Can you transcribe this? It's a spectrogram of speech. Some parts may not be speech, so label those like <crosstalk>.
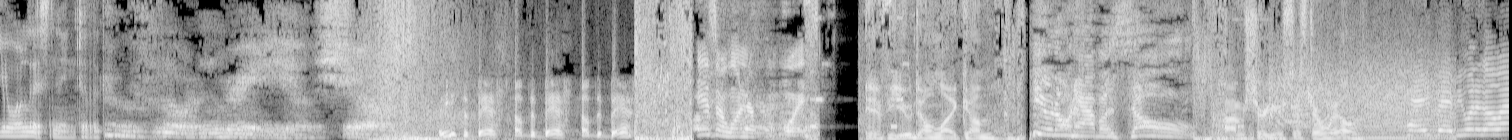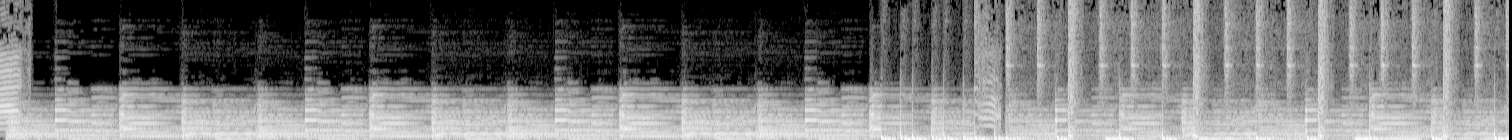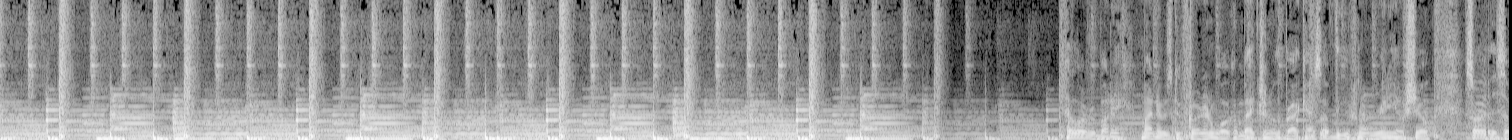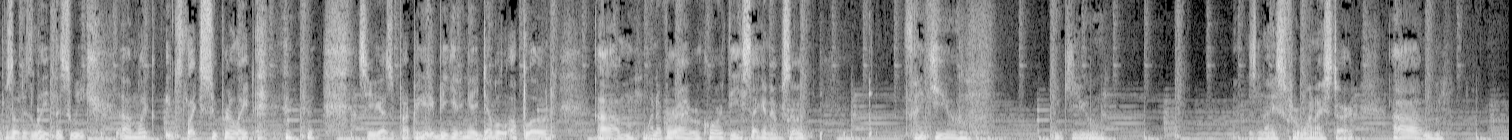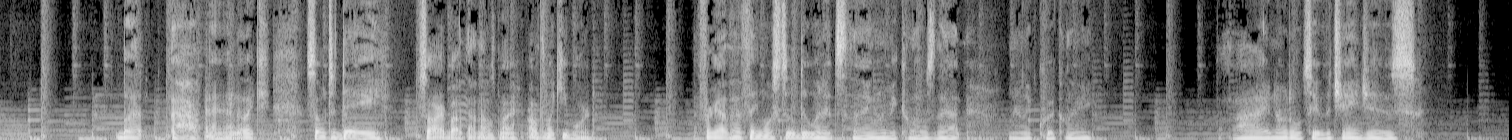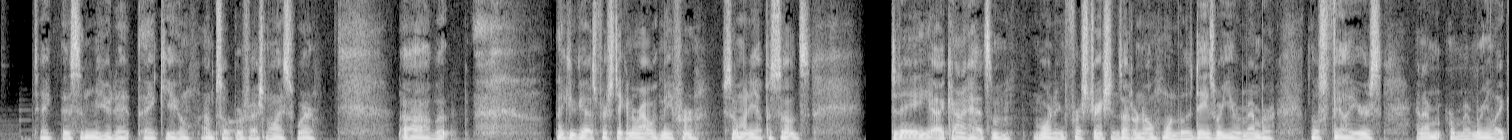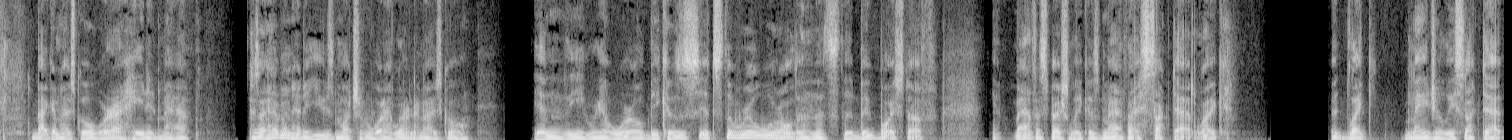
You're listening to the Goof Norton Radio Show. He's the best of the best of the best. He has a wonderful voice. If you don't like him, You don't have a soul. I'm sure your sister will. Hey, babe, you want to go out? Hello, everybody. My name is Goof Norton, and welcome back to another broadcast of the Goof Norton Radio Show. Sorry, this episode is late this week. Um, like it's like super late, <laughs> so you guys will probably be getting a double upload um, whenever I record the second episode. Thank you, thank you. Is nice for when I start. Um, but ah, man, like so today. Sorry about that. That was my that was my keyboard. I forgot that thing was still doing its thing. Let me close that really quickly. I no, don't save the changes. Take this and mute it. Thank you. I'm so professional, I swear. Uh, but thank you guys for sticking around with me for so many episodes. Today, I kind of had some morning frustrations. I don't know, one of those days where you remember those failures. And I'm remembering like back in high school where I hated math because I haven't had to use much of what I learned in high school in the real world because it's the real world and it's the big boy stuff. You know, math especially because math I sucked at like like majorly sucked at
